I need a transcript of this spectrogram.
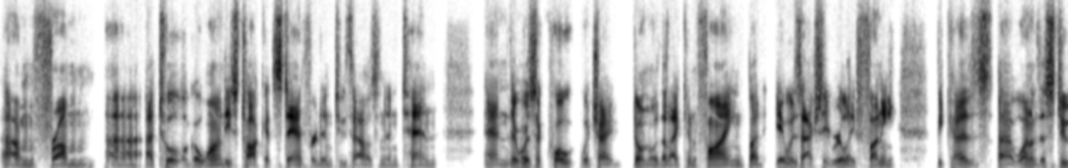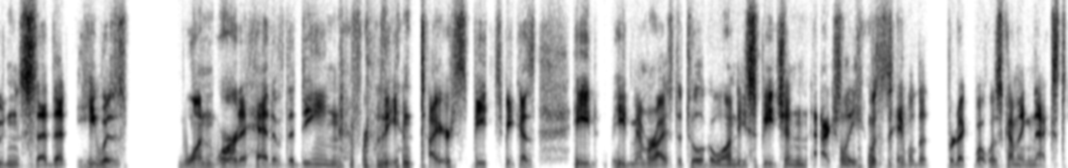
um, from uh, Atul Gawande's talk at Stanford in 2010. And there was a quote which I don't know that I can find, but it was actually really funny because one of the students said that he was one word ahead of the dean for the entire speech because he'd he'd memorized Atul Gawande's speech and actually was able to predict what was coming next.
